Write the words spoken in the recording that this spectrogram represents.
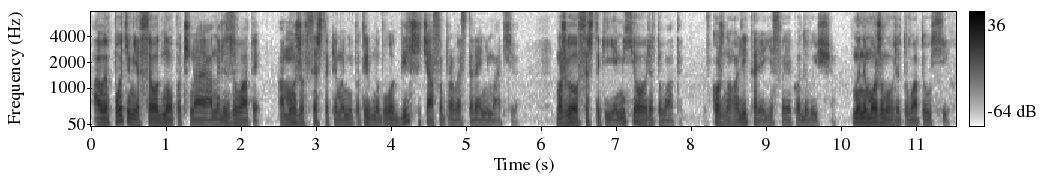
Але потім я все одно починаю аналізувати: а може, все ж таки мені потрібно було більше часу провести реанімацію? Можливо, все ж таки я міг його врятувати. Кожного лікаря є своє кладовище. Ми не можемо врятувати усіх.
